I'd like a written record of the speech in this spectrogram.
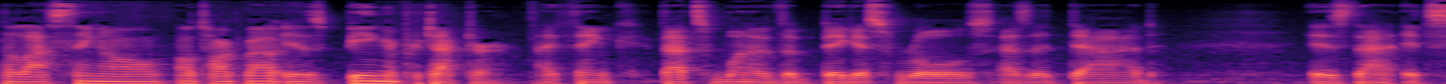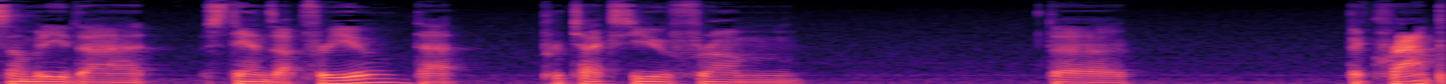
the last thing I'll I'll talk about is being a protector. I think that's one of the biggest roles as a dad is that it's somebody that stands up for you, that protects you from the the crap.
